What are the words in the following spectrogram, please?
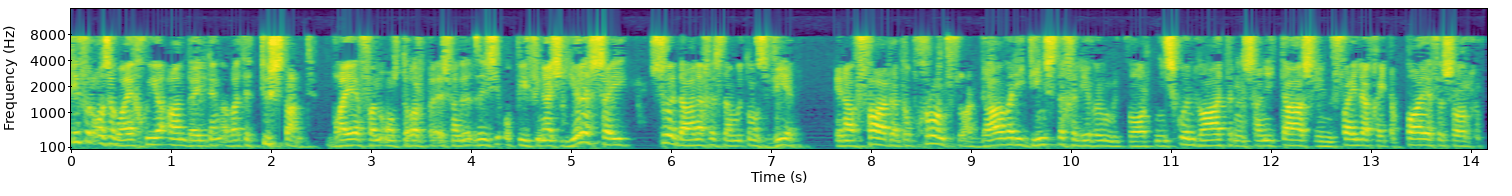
gee vir ons 'n baie goeie aanduiding op wat 'n toestand baie van ons dorpe is want dit is op die finansiële sy sodanig is dan moet ons weet en aanvaar dat op grondvlak daar waar die dienste gelewer moet word, nie skoon water en sanitasie en veiligheid en paaie versorging.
